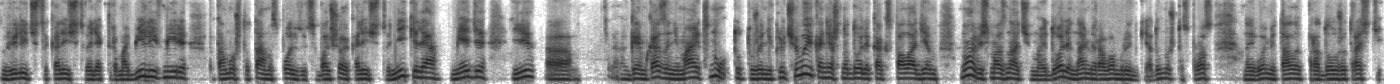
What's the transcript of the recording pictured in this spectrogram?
увеличится количество электромобилей в мире, потому что там используется большое количество никеля, меди и э, ГМК занимает, ну, тут уже не ключевые, конечно, доли, как с палладием, но весьма значимые доли на мировом рынке. Я думаю, что спрос на его металлы продолжит расти.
